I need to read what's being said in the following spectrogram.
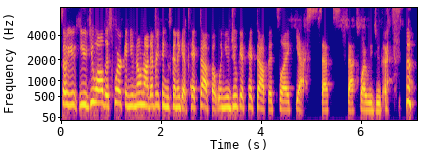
so you you do all this work and you know not everything's going to get picked up but when you do get picked up it's like yes that's that's why we do this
